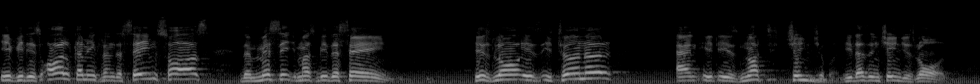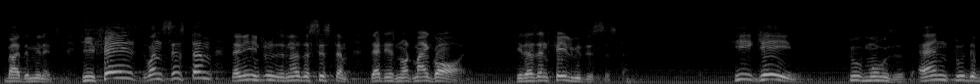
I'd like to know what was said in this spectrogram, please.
If it is all coming from the same source, the message must be the same. His law is eternal and it is not changeable. He doesn't change his laws by the minutes. He fails one system, then he introduces another system. That is not my God. He doesn't fail with these systems. He gave to Moses and to the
